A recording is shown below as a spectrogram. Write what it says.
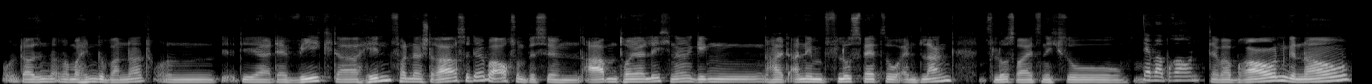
Und da sind wir einfach mal hingewandert. Und der, der Weg dahin von der Straße, der war auch so ein bisschen abenteuerlich. Ne? Ging halt an dem Flussbett so entlang. Fluss war jetzt nicht so. Der war braun. Der war braun, genau.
